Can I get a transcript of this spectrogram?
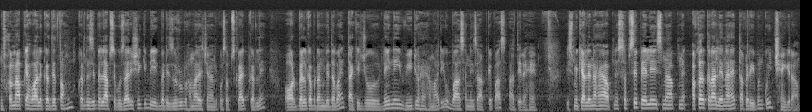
नुस्खा मैं आपके हवाले कर देता हूँ। करने से पहले आपसे गुजारिश है कि भी एक बार ज़रूर हमारे चैनल को सब्सक्राइब कर लें और बेल का बटन भी दबाएँ ताकि जो नई नई वीडियो हैं हमारी, वो बासानी से आपके पास आती रहें। इसमें क्या लेना है आपने? सबसे पहले इसमें आपने अकर करा लेना है तकरीबन कोई छः ग्राम।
